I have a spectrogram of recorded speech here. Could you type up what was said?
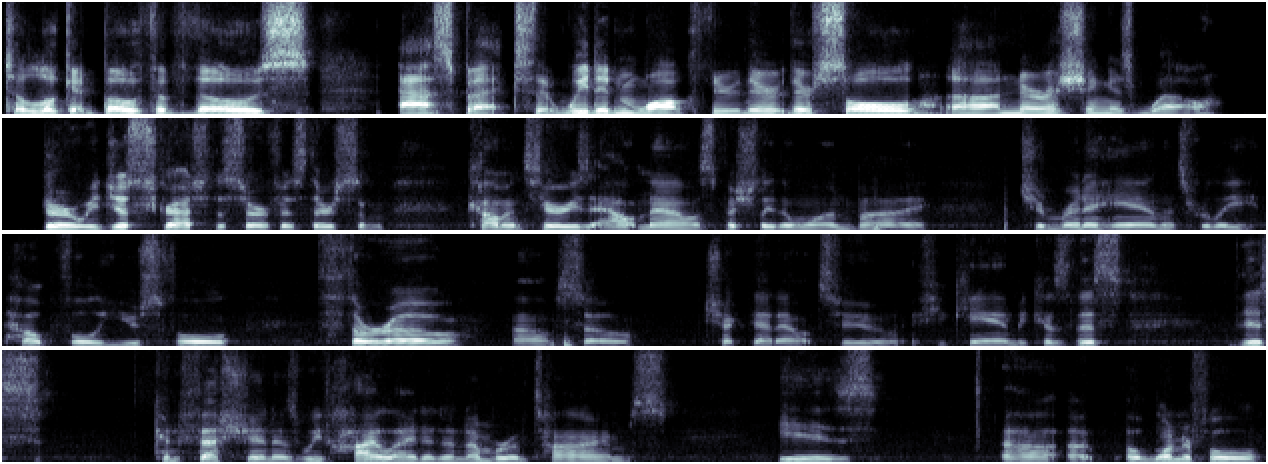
to look at both of those aspects that we didn't walk through. They're they're soul uh, nourishing as well. Sure, we just scratched the surface. There's some commentaries out now, especially the one by Jim Renihan that's really helpful, useful, thorough. Um, so check that out too if you can, because this this confession, as we've highlighted a number of times, is uh, a, a wonderful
